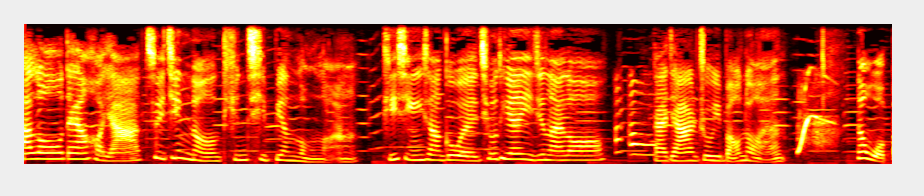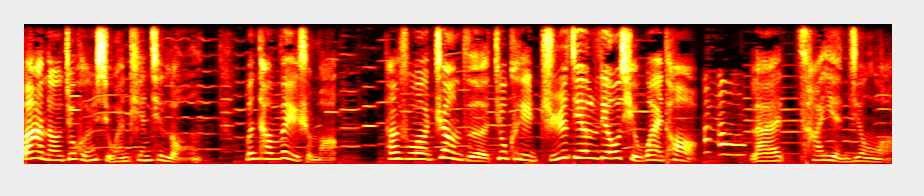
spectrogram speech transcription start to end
Hello，大家好呀！最近呢，天气变冷了啊，提醒一下各位，秋天已经来喽，大家注意保暖。那我爸呢就很喜欢天气冷，问他为什么，他说这样子就可以直接撩起外套来擦眼镜了。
